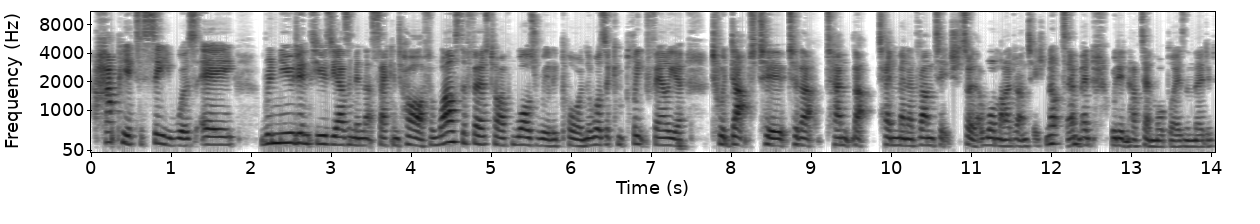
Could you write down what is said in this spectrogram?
happier to see was a renewed enthusiasm in that second half. And whilst the first half was really poor and there was a complete failure to adapt to to that ten that ten men advantage, sorry, that one man advantage, not ten men. We didn't have ten more players than they did.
